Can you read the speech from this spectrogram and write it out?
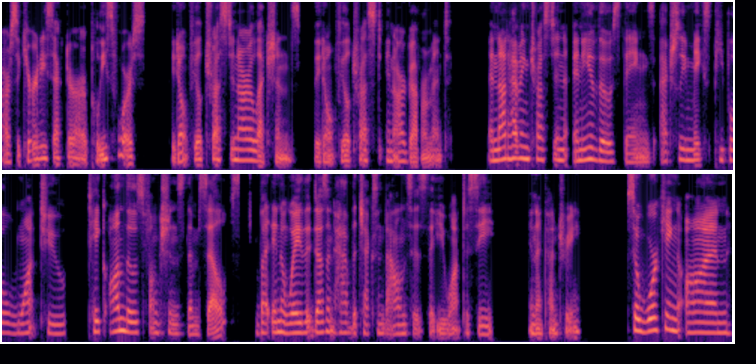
our security sector, our police force. They don't feel trust in our elections. They don't feel trust in our government. And not having trust in any of those things actually makes people want to take on those functions themselves, but in a way that doesn't have the checks and balances that you want to see in a country. So, working on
